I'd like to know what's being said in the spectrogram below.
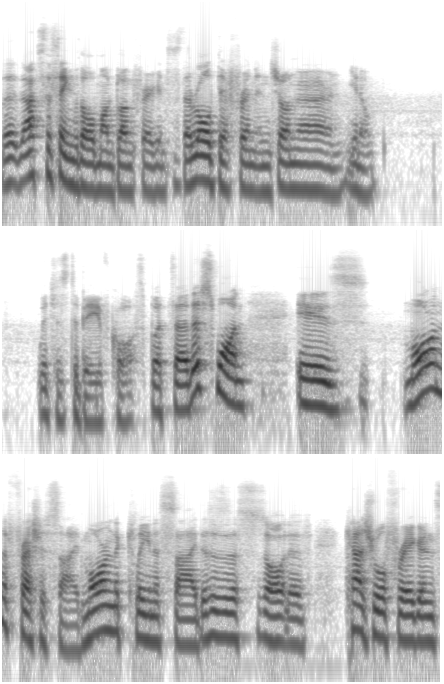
That's the thing with all Montblanc fragrances. They're all different in genre and, you know, which is to be, of course. But uh, this one is more on the fresher side, more on the cleaner side. This is a sort of casual fragrance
